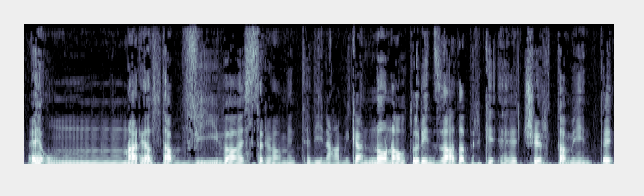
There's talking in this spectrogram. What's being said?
È un, una realtà viva, estremamente dinamica, non autorizzata perché eh, certamente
